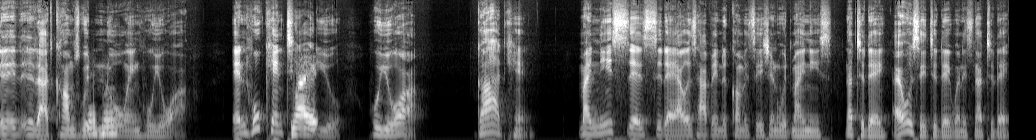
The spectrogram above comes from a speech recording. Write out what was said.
It, it, that comes with mm-hmm. knowing who you are. And who can tell right. you who you are? God can. My niece says today, I was having a conversation with my niece. Not today. I always say today when it's not today,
